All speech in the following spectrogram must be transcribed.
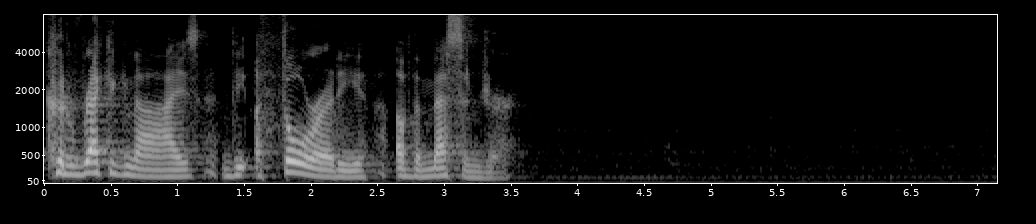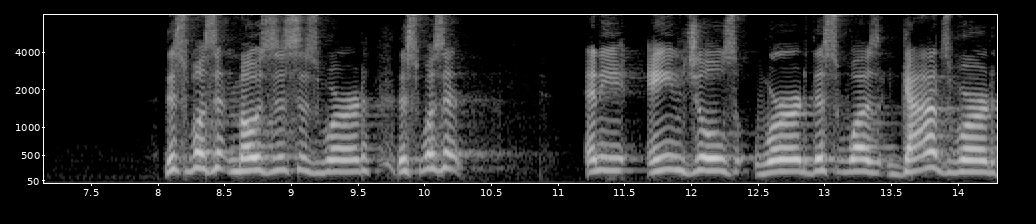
could recognize the authority of the messenger. This wasn't Moses' word. This wasn't any angel's word. This was God's word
